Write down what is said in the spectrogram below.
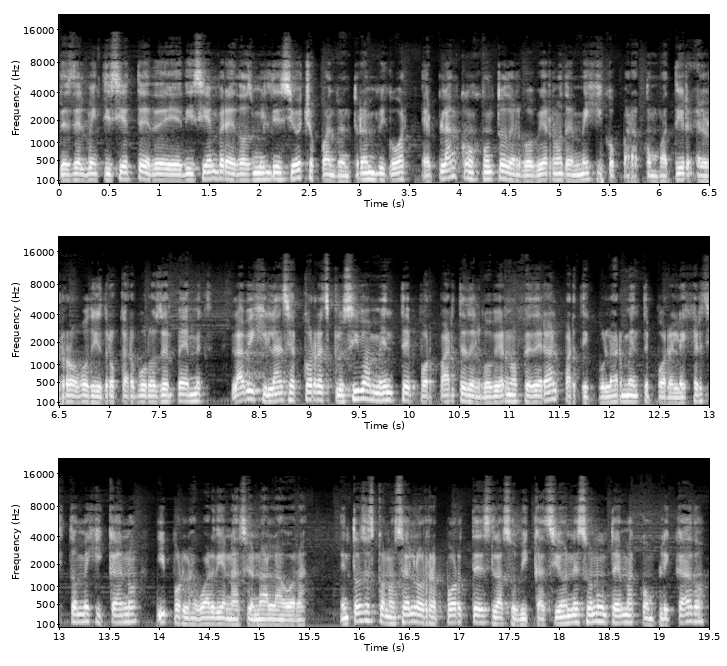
desde el 27 de diciembre de 2018 cuando entró en vigor el Plan Conjunto del Gobierno de México para combatir el robo de hidrocarburos de Pemex, la vigilancia corre exclusivamente por parte del gobierno federal, particularmente por el ejército mexicano y por la Guardia Nacional ahora. Entonces conocer los reportes, las ubicaciones son un tema complicado,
